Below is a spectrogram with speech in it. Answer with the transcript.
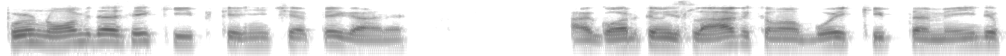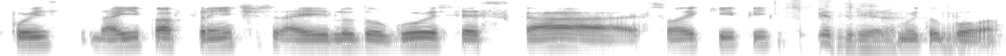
por nome das equipes que a gente ia pegar, né? Agora tem o Slav, que é uma boa equipe também, e depois daí para frente, aí Ludogorets, CSK, é só equipe pedreira, muito é. boa.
